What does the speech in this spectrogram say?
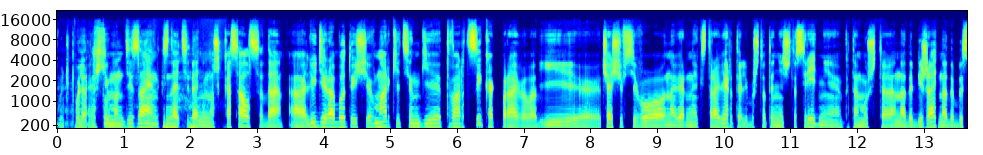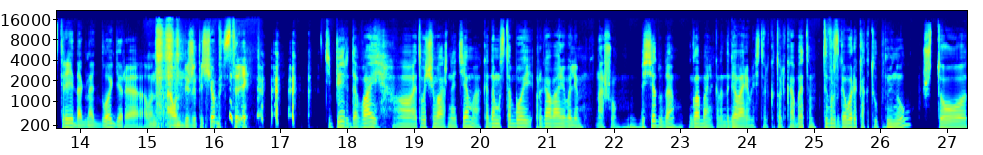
очень популярная штука. Human Design, кстати, да. да, немножко касался, да. А люди, работающие в маркетинге, творцы, как правило, и чаще всего, наверное, экстраверты, либо что-то нечто среднее, потому что надо бежать, надо быстрее догнать блогера, а он, а он бежит еще быстрее. Теперь давай, а, это очень важная тема. Когда мы с тобой проговаривали нашу беседу, да, глобально, когда договаривались только-только об этом, ты в разговоре как-то упомянул, что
